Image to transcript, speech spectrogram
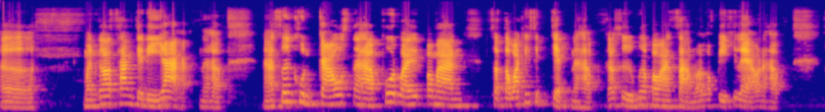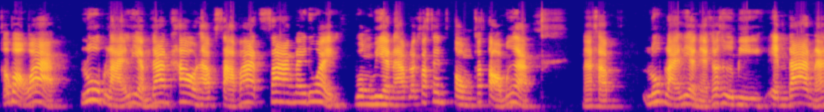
เออมันก็สร้างเจดียากนะครับนะซึ่งคุณเกาส์นะครับ พูดไว้ประมาณ ศตวรรษที่ 17 นะครับ ก็คือเมื่อประมาณ 300 กว่าปีที่แล้วนะครับเขาบอกว่ารูปหลายเหลี่ยมด้านเท่านะครับ สามารถสร้างได้ด้วยวงเวียนนะครับ แล้วก็เส้นตรงก็ต่อเมื่อนะครับ รูปหลายเหลี่ยมเนี่ยก็คือมี n ด้านนะ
